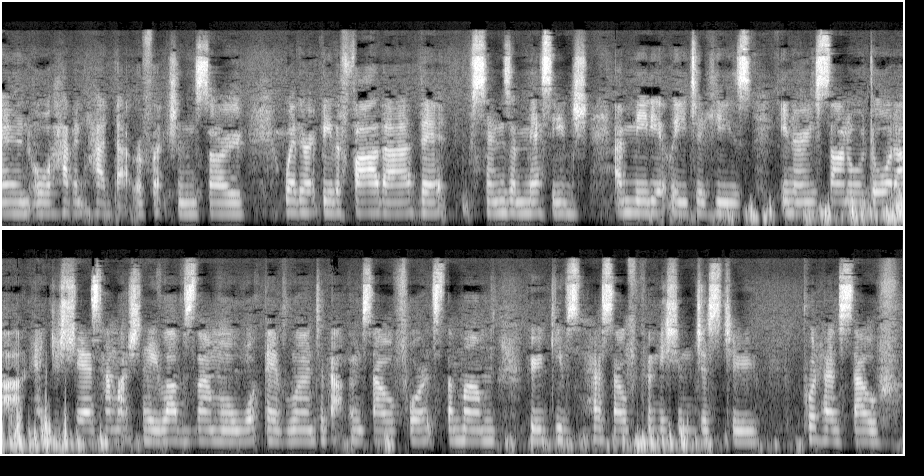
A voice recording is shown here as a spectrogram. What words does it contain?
and or haven't had that reflection. So whether it be the father that sends a message immediately to his, you know, son or daughter and just shares how much he loves them or what they've learnt about themselves, or it's the mum who gives herself permission just to put herself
